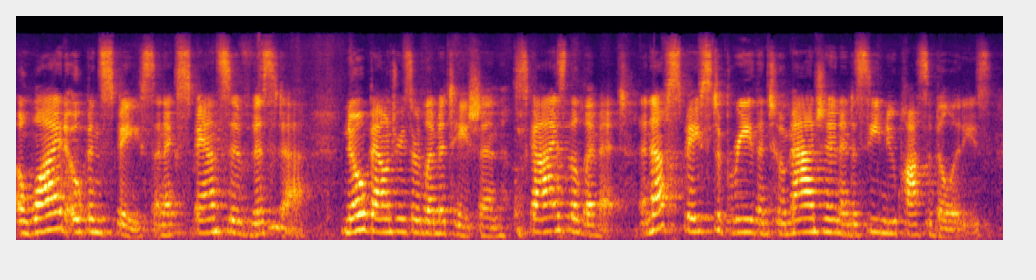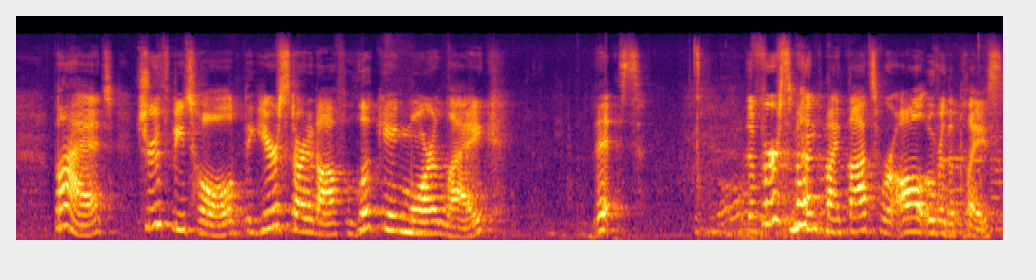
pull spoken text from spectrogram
A wide open space, an expansive vista, no boundaries or limitation. Sky's the limit. Enough space to breathe and to imagine and to see new possibilities. But, truth be told, the year started off looking more like this. The first month, my thoughts were all over the place.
